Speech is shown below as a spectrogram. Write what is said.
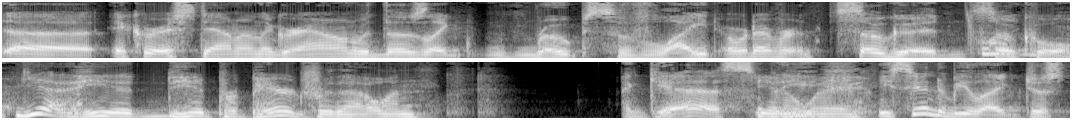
uh Ikaris down on the ground with those like ropes of light or whatever. It's so good. So cool. Yeah, he had he had prepared for that one. I guess. In But a he, way. he seemed to be like just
